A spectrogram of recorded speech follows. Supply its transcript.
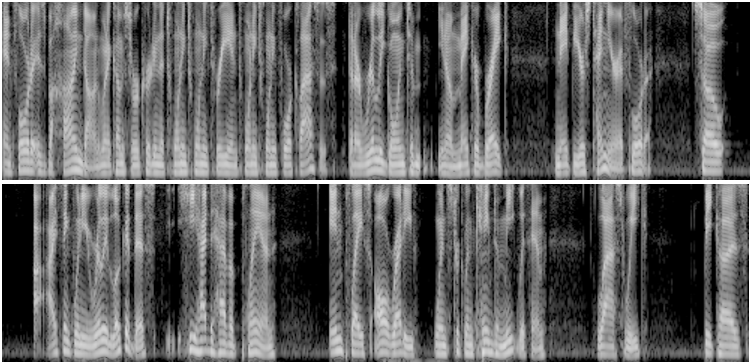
And Florida is behind on when it comes to recruiting the 2023 and 2024 classes that are really going to, you know, make or break Napier's tenure at Florida. So I think when you really look at this, he had to have a plan in place already when Strickland came to meet with him last week because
